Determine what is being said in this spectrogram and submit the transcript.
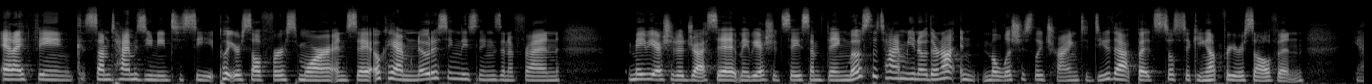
And I think sometimes you need to see put yourself first more and say, "Okay, I'm noticing these things in a friend." Maybe I should address it. Maybe I should say something. Most of the time, you know, they're not in maliciously trying to do that, but it's still sticking up for yourself. And yeah.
